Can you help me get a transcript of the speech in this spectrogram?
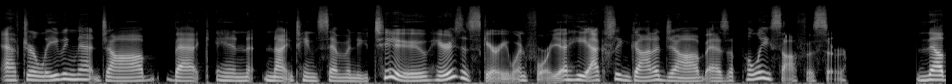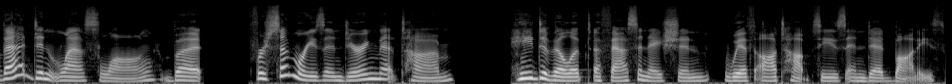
After leaving that job back in 1972, here's a scary one for you. He actually got a job as a police officer. Now, that didn't last long, but for some reason during that time, he developed a fascination with autopsies and dead bodies.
